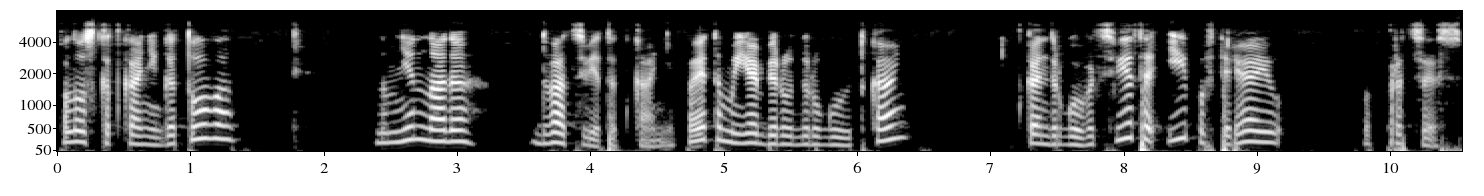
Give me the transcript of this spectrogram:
Полоска ткани готова, но мне надо два цвета ткани. Поэтому я беру другую ткань, ткань другого цвета и повторяю процесс.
